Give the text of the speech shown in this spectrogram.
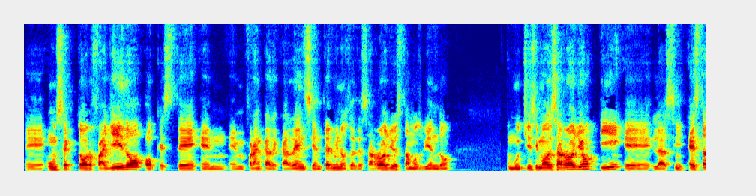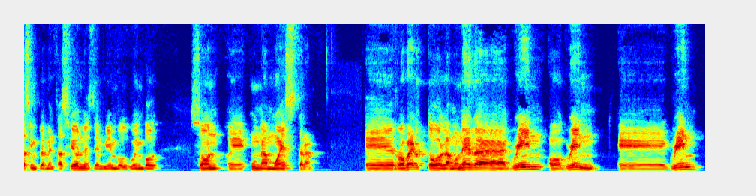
eh, un sector fallido o que esté en, franca decadencia en términos de desarrollo. Estamos viendo muchísimo desarrollo y eh, las, estas implementaciones de Mimble Wimble son una muestra. Roberto, la moneda Green o Green, Green,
